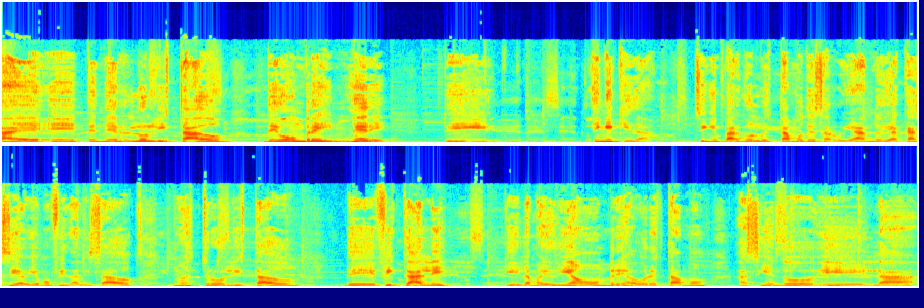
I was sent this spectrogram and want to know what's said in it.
eh, eh, tener los listados de hombres y mujeres en equidad. Sin embargo, lo estamos desarrollando, ya casi habíamos finalizado nuestro listado de fiscales, que la mayoría hombres, ahora estamos haciendo eh, la,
